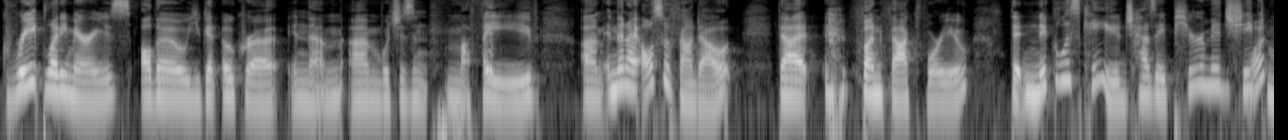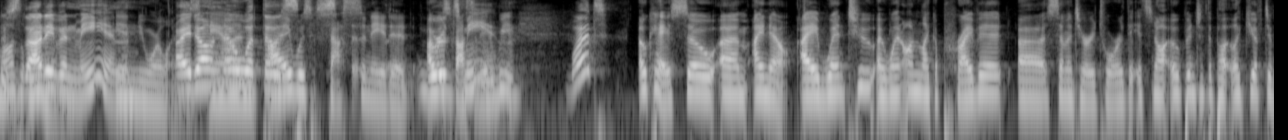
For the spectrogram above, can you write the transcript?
great Bloody Marys, although you get okra in them, um, which isn't my fave. Um, and then I also found out that fun fact for you that Nicolas Cage has a pyramid shaped What does mausoleum that even mean? in New Orleans. I don't know what what I those was s- fascinated. I was fascinated. mean. We, What? okay, so um, I know I went to I went on like a private uh, cemetery tour. It's not open to the public. Like you have to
